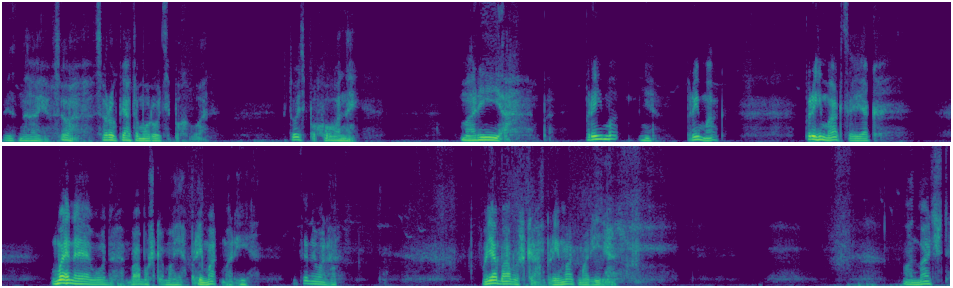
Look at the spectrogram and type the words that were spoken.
не знаю, все, в 45-му році похований. Хтось похований. Марія. Прийма. Ні, приймак. Приймак це як. У мене от бабушка моя, приймак Марія. Це не вона. Моя бабушка, приймак Марія. Вон бачите?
